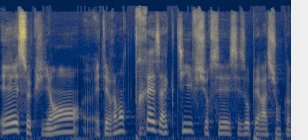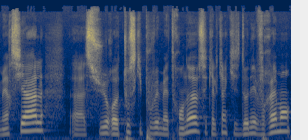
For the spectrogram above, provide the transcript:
et ce client euh, était vraiment très actif sur ses, opérations commerciales, euh, sur euh, tout ce qu'il pouvait mettre en œuvre. C'est quelqu'un qui se donnait vraiment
